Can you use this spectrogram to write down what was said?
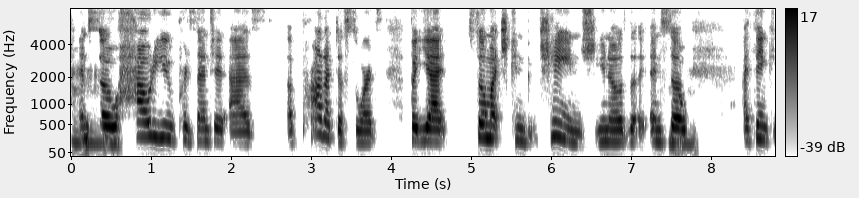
mm-hmm. and so mm-hmm. how do you present it as a product of sorts but yet so much can change you know the, and so mm-hmm. I think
